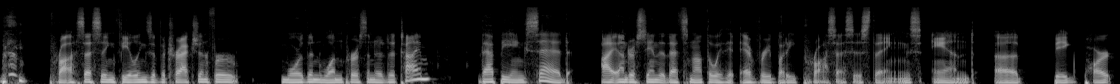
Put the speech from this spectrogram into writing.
processing feelings of attraction for more than one person at a time that being said i understand that that's not the way that everybody processes things and a big part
